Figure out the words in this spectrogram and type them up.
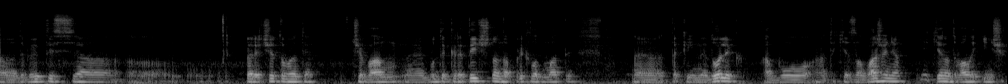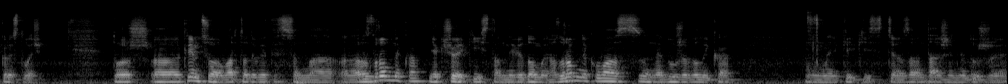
е, дивитися, е, перечитувати, чи вам е, буде критично, наприклад, мати такий недолік або такі зауваження, які надавали інші користувачі. Тож, крім цього, варто дивитися на розробника. Якщо якийсь там невідомий розробник у вас, не дуже велика кількість е, завантажень, не дуже е,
